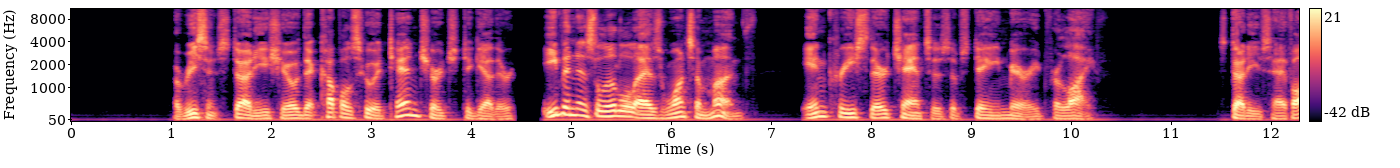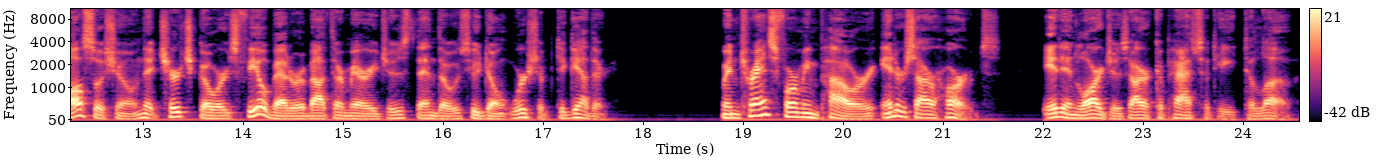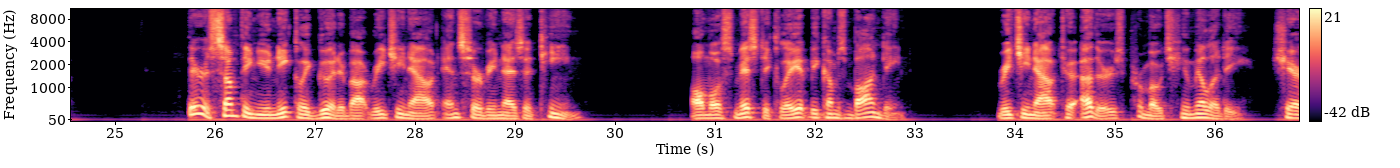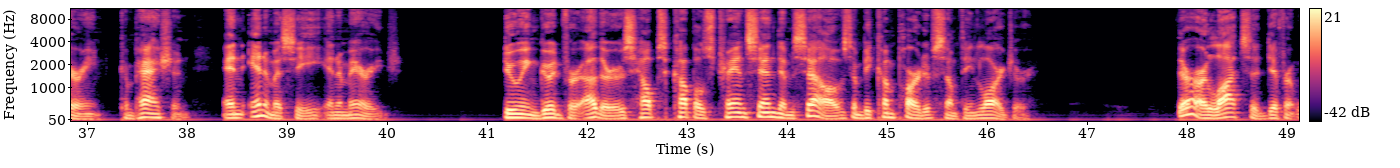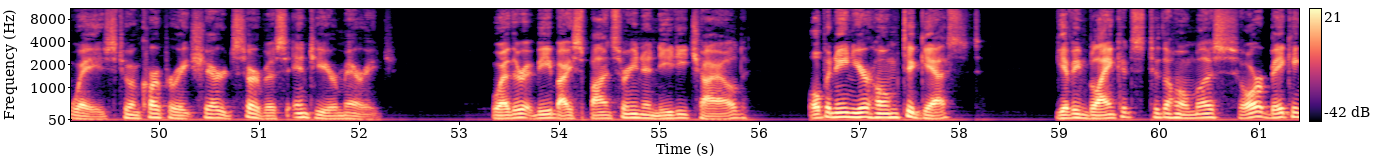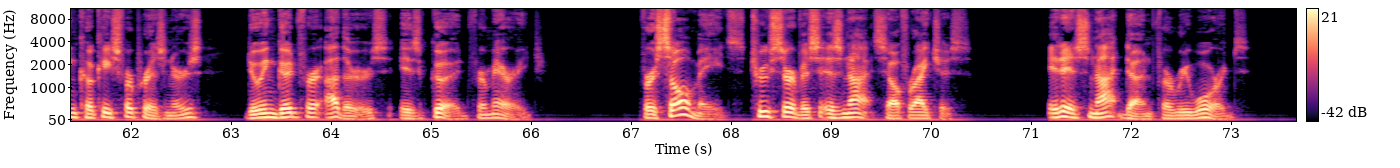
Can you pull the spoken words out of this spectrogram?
A recent study showed that couples who attend church together, even as little as once a month, increase their chances of staying married for life. Studies have also shown that churchgoers feel better about their marriages than those who don't worship together. When transforming power enters our hearts, it enlarges our capacity to love. There is something uniquely good about reaching out and serving as a team. Almost mystically, it becomes bonding. Reaching out to others promotes humility, sharing, compassion, and intimacy in a marriage. Doing good for others helps couples transcend themselves and become part of something larger. There are lots of different ways to incorporate shared service into your marriage whether it be by sponsoring a needy child, opening your home to guests, giving blankets to the homeless, or baking cookies for prisoners, doing good for others is good for marriage. For soulmates, true service is not self righteous. It is not done for rewards.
